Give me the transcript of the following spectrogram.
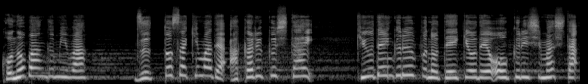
この番組はずっと先まで明るくしたい宮殿グループの提供でお送りしました。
